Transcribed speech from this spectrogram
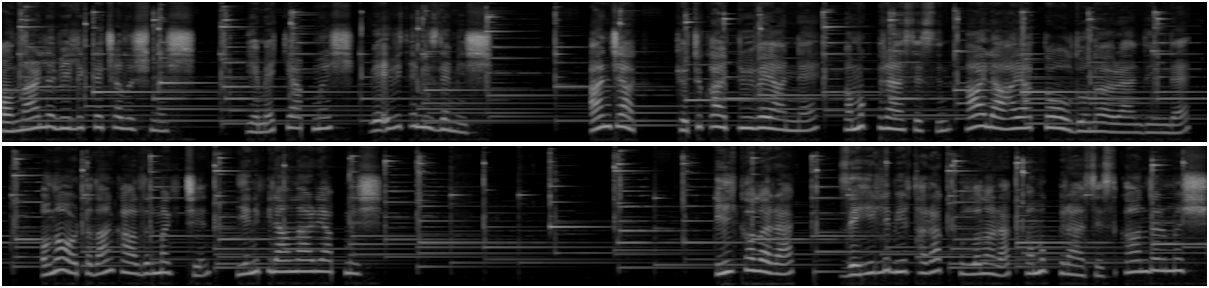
Onlarla birlikte çalışmış, yemek yapmış ve evi temizlemiş. Ancak kötü kalpli üvey anne Pamuk Prenses'in hala hayatta olduğunu öğrendiğinde onu ortadan kaldırmak için yeni planlar yapmış. İlk olarak zehirli bir tarak kullanarak Pamuk Prenses'i kandırmış.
